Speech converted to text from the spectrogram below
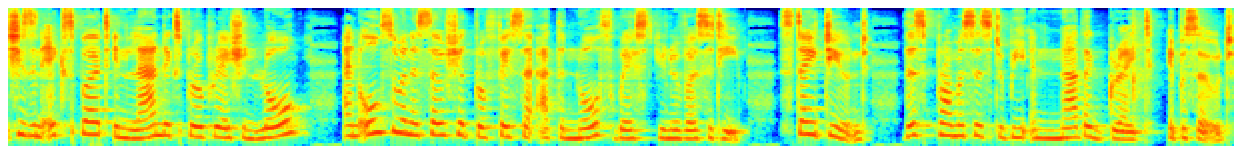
She's an expert in land expropriation law and also an associate professor at the Northwest University. Stay tuned. This promises to be another great episode.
